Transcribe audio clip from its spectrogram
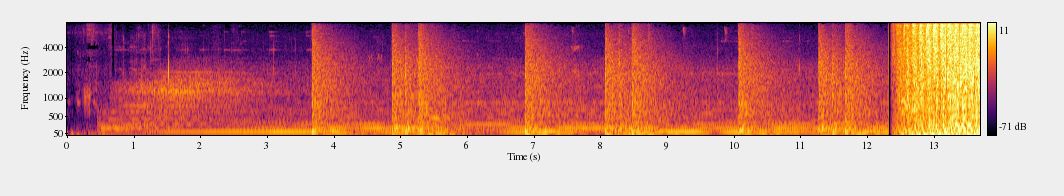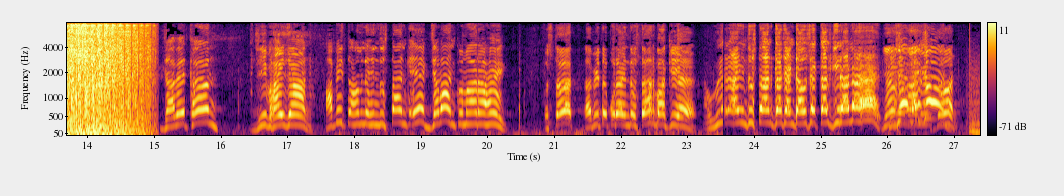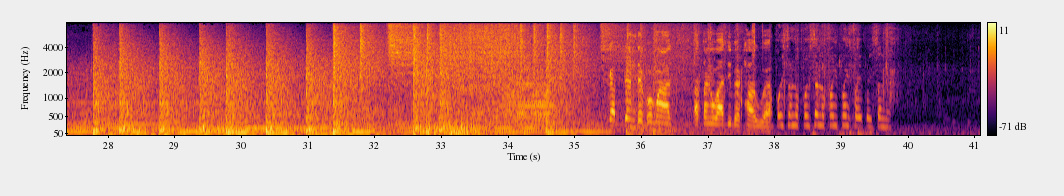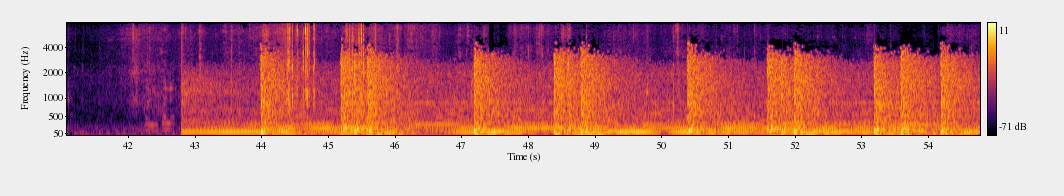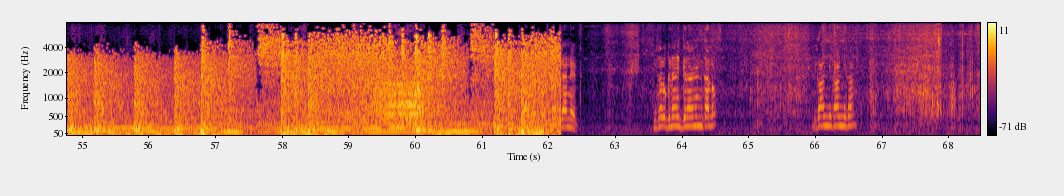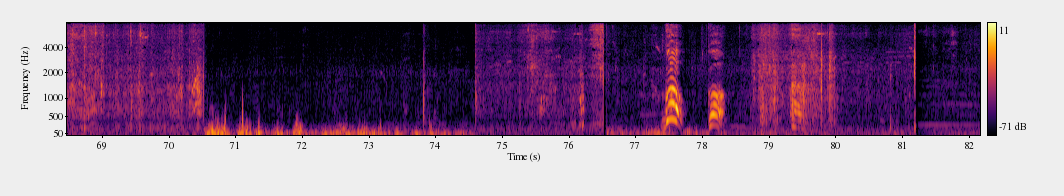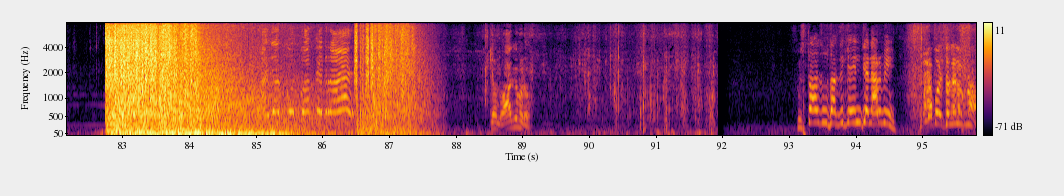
जावेद खान। जी भाईजान। अभी तो हमने हिंदुस्तान के एक जवान को मारा है। उस्ताद अभी तो पूरा हिंदुस्तान बाकी है। मेरा हिंदुस्तान का झंडा उसे कल गिराना है। जय भाईजान। कैप्टन देखो वहाँ आतंकवादी बैठा हुआ है। पैसा लो पैसा लो पैसा पैसा पैसा लो। ग्रेनेड निकालो ग्रेनेड ग्रेनेड निकालो। निकाल निकाल निकाल। गो गो। कौन बम फेंक रहा है। चलो आगे बढ़ो। उस्ताद उधर देखिए इंडियन आर्मी पैसा ले लो अपना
